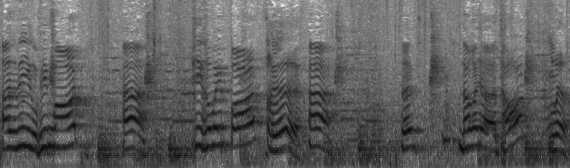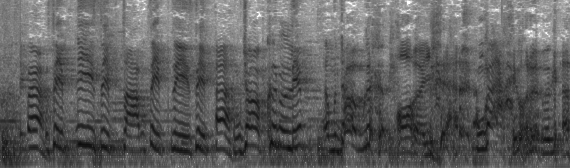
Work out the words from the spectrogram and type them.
เอานี่อยู่กับพี่มอสอ่าพี่เขาไม่ป๊อตเอออ่า แล้วน้องก็จะท้อนเอออะสิบยี่สิบสามสิบสี่สิบอะมึงชอบขึ้นลิฟต์เออมึงชอบขึ้นพอเหอะไอ้เหี้ยกูก็อายคนเลยเหมือนกัน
